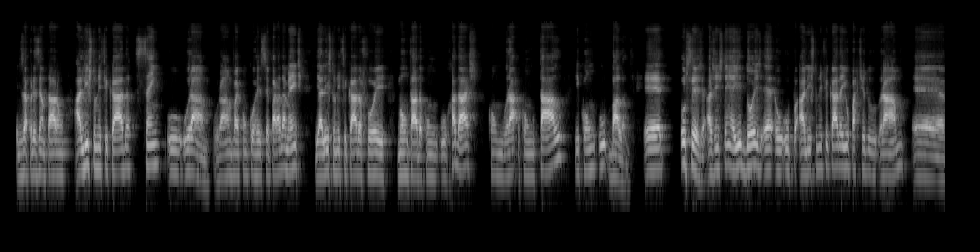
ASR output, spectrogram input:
eles apresentaram a lista unificada sem o Uraam. O Uraam vai concorrer separadamente e a lista unificada foi montada com o Hadash, com, com o Tal e com o Balad. É, Ou seja, a gente tem aí dois, é, o, a lista unificada e o partido Raam. É,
